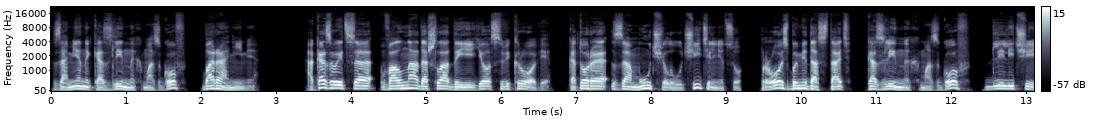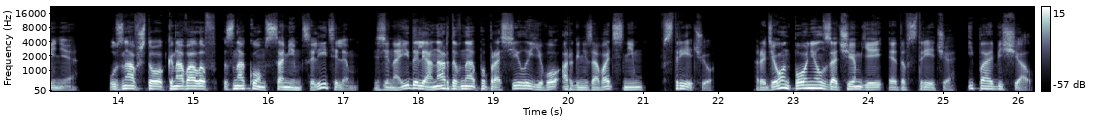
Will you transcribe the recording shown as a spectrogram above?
замены козлинных мозгов бараньими. Оказывается, волна дошла до ее свекрови, которая замучила учительницу просьбами достать козлинных мозгов для лечения. Узнав, что Коновалов знаком с самим целителем, Зинаида Леонардовна попросила его организовать с ним встречу. Родион понял, зачем ей эта встреча, и пообещал.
